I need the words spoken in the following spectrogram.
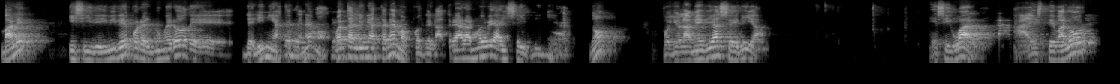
¿vale? Y se divide por el número de, de líneas que tenemos. ¿Cuántas líneas tenemos? Pues de la 3 a la 9 hay 6 líneas, ¿no? Pues yo la media sería, es igual a este valor,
